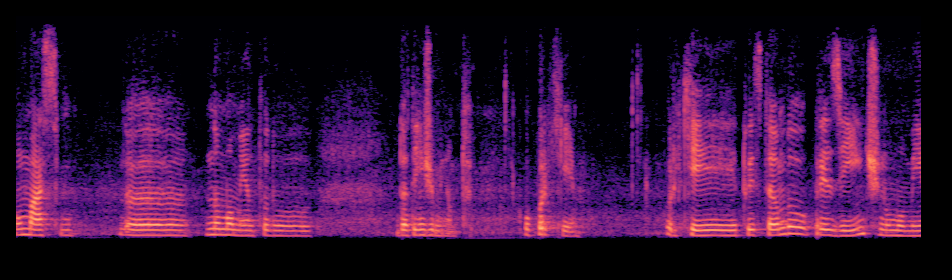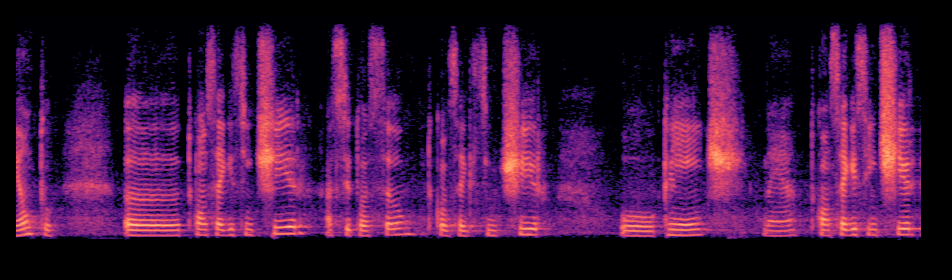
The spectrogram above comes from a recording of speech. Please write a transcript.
o máximo, uh, no momento do, do atendimento. O porquê? Porque tu estando presente no momento, uh, tu consegue sentir a situação, tu consegue sentir o cliente, né? Tu consegue sentir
